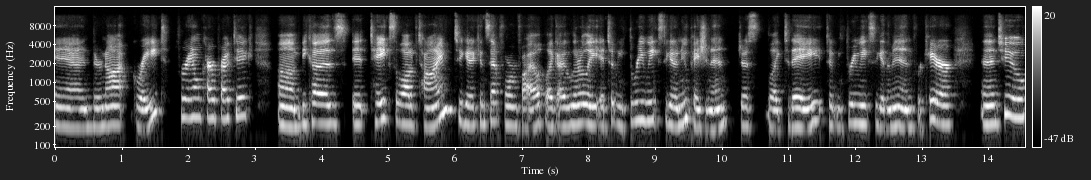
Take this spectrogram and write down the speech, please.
and they're not great for animal chiropractic um, because it takes a lot of time to get a consent form filed. Like I literally, it took me three weeks to get a new patient in, just like today. It took me three weeks to get them in for care. And two,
